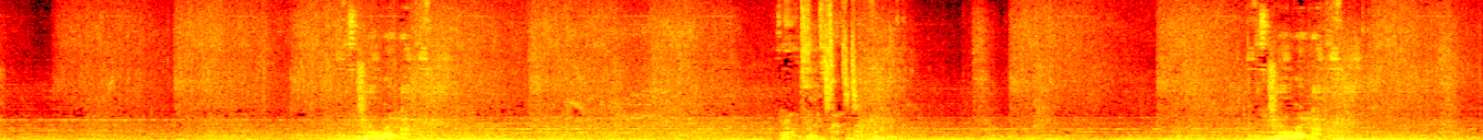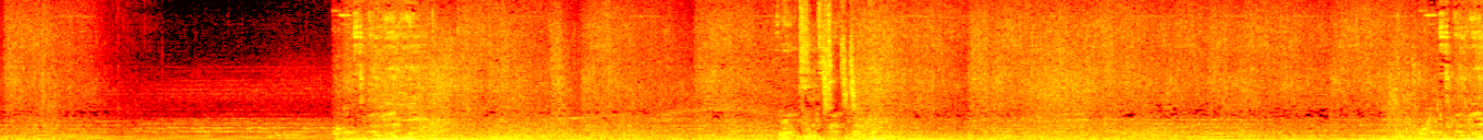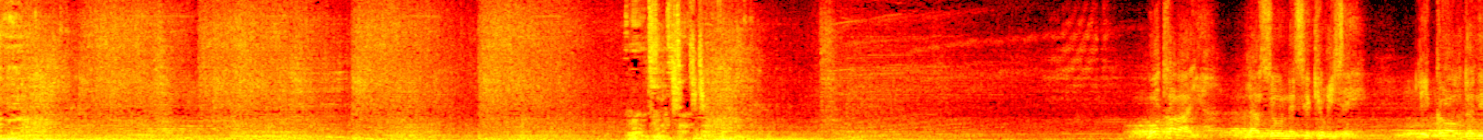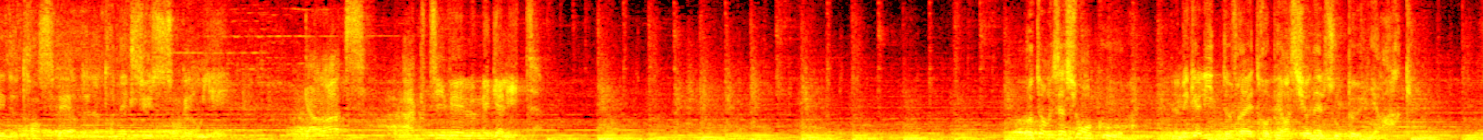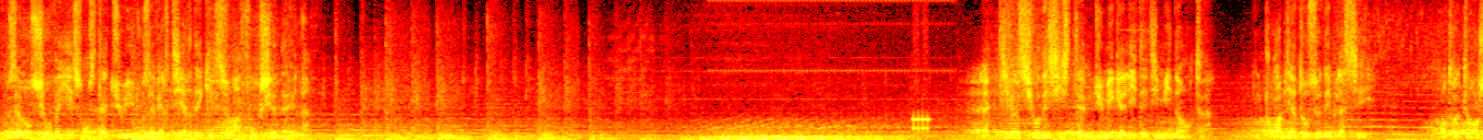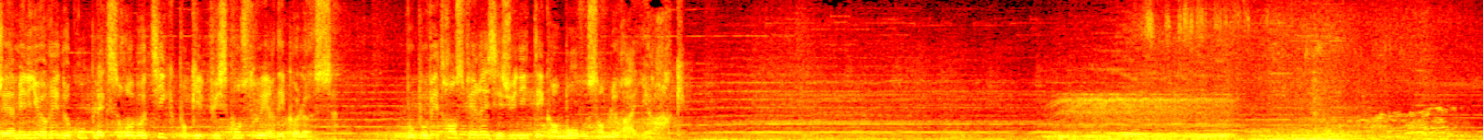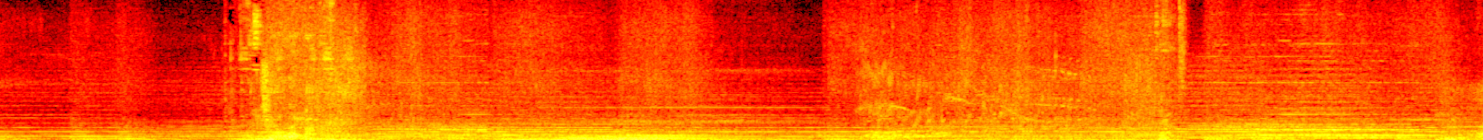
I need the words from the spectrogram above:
Sécurisée. Les coordonnées de transfert de notre Nexus sont verrouillées. Carax, activez le mégalith. Autorisation en cours. Le mégalith devrait être opérationnel sous peu, hiérarque. Nous allons surveiller son statut et vous avertir dès qu'il sera fonctionnel. L'activation des systèmes du mégalith est imminente. Pourra bientôt se déplacer. Entre-temps, j'ai amélioré nos complexes robotiques pour qu'ils puissent construire des colosses. Vous pouvez transférer ces unités quand bon vous semblera, hiérarque.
